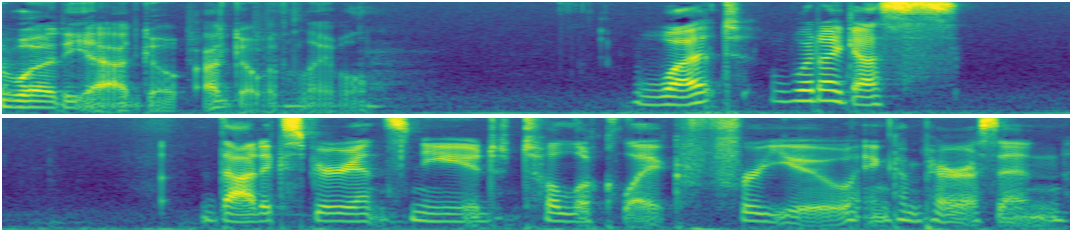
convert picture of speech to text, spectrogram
would, yeah. I'd go. I'd go with a label. What would I guess that experience need to look like for you in comparison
